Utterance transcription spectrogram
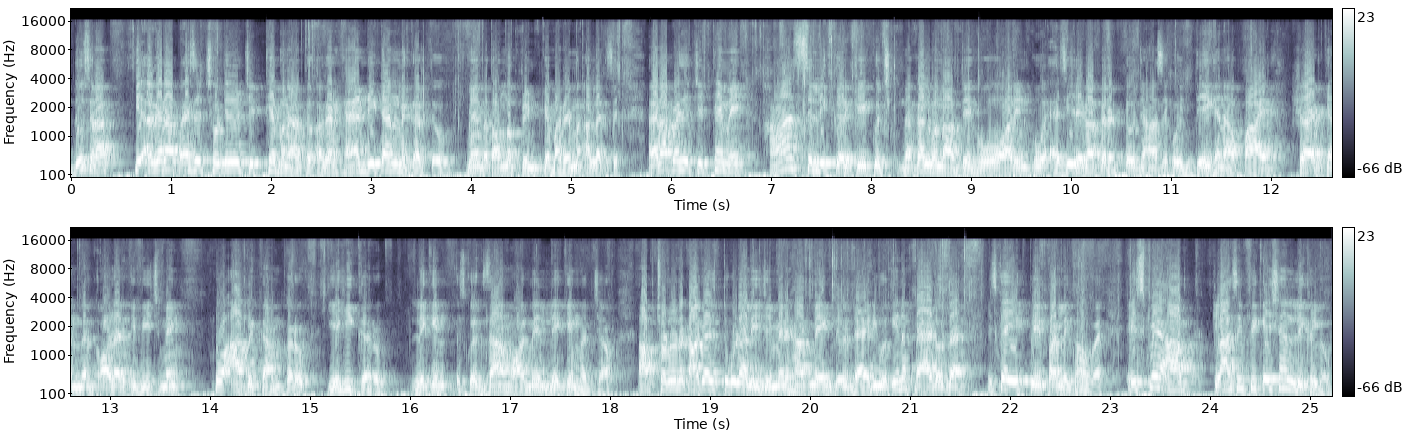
दूसरा कि अगर आप ऐसे छोटे छोटे चिट्ठे बनाते हो, अगर हैंड रिटर्न में करते हो, मैं बताऊँगा प्रिंट के बारे में अलग से। अगर आप ऐसे चिट्ठे में हाथ से लिख करके कुछ नकल बनाते हो और इनको ऐसी जगह पे रखते हो जहाँ से कोई देख ना पाए शर्ट के अंदर कॉलर के बीच में तो आप एक काम करो, यही करो, लेकिन इसको एग्ज़ाम हॉल में लेके मत जाओ। आप छोटा छोटा कागज़ टुकड़ा लीजिए, मेरे हाथ में एक डायरी होती है ना पैड होता है, इसका एक पेपर लिखा हुआ है। इसमें आप क्लासिफिकेशन लिख लो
